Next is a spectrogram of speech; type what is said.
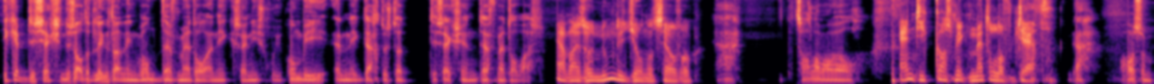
ik heb Dissection dus altijd links liggen, want death metal en ik zijn niet zo'n goede combi. En ik dacht dus dat Dissection death metal was. Ja, maar zo noemde John het zelf ook. Ja, dat is allemaal wel... Anti-Cosmic Metal of Death. Ja, awesome.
